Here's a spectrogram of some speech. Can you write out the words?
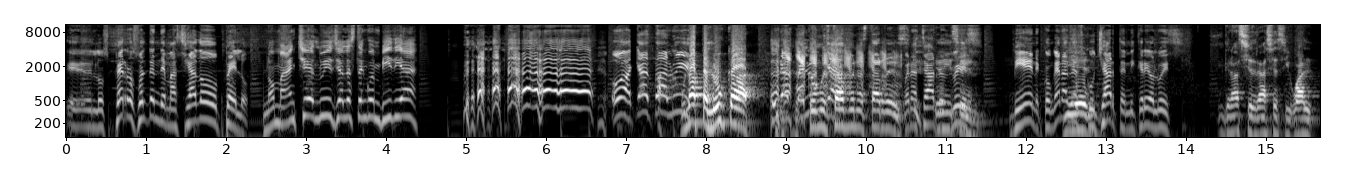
eh, los perros suelten demasiado pelo. No manches, Luis, ya les tengo envidia. oh, acá está Luis. Una peluca. Una peluca. ¿Cómo están? Buenas tardes. Buenas ¿Qué tardes? Luis. Bien, con ganas de escucharte, mi querido Luis. Gracias, gracias, igual.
